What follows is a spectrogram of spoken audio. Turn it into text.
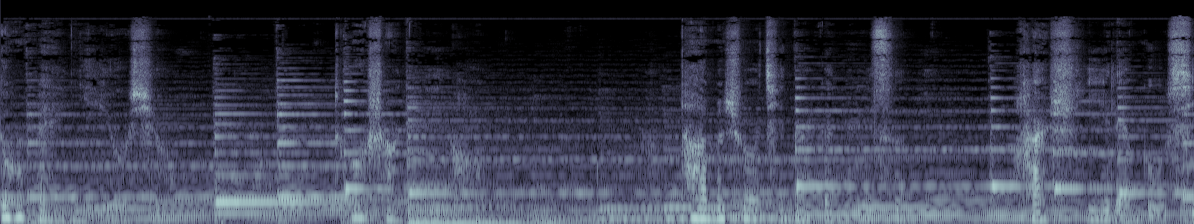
都没你优秀。多少年以后，他们说起那个女子，还是一脸不屑。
